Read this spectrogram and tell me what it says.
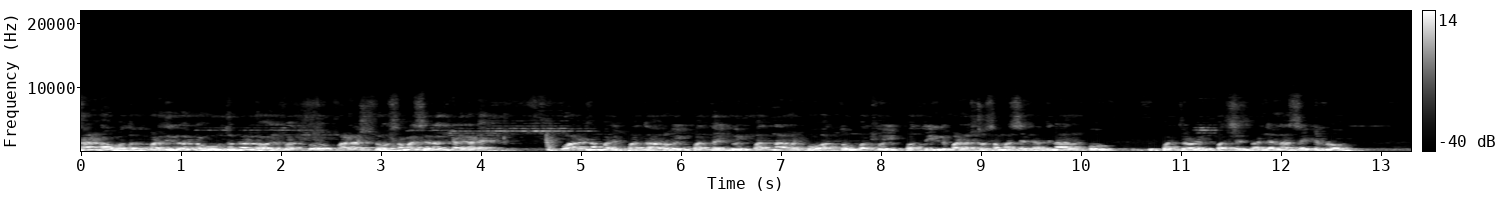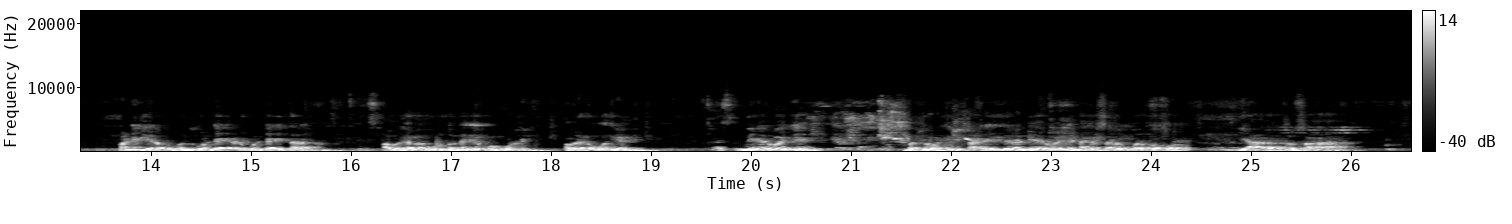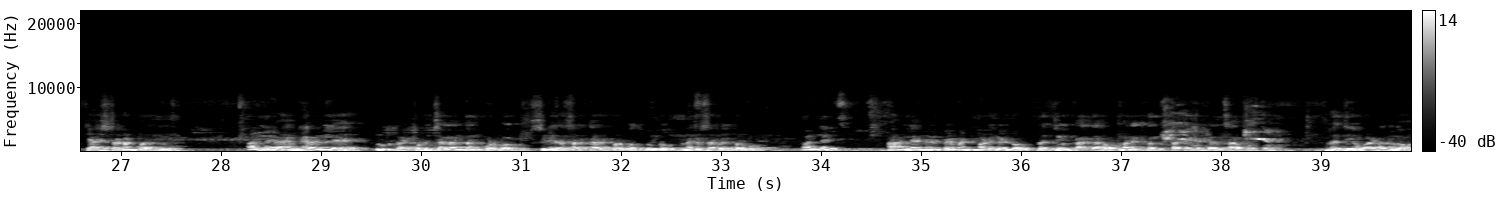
ಕನ್ನಡ ಓದೋದು ಬರೆದಿದ್ದವ್ರಿಗೆ ಉರ್ದುನಲ್ಲೂ ಇವತ್ತು ಭಾಳಷ್ಟು ಸಮಸ್ಯೆ ಇರೋದು ಕೆಳಗಡೆ. ವಾರ್ಡ್ ನಂಬರ್ ಇಪ್ಪತ್ತಾರು, ಇಪ್ಪತ್ತೈದು, ಇಪ್ಪತ್ನಾಲ್ಕು, ಹತ್ತೊಂಬತ್ತು, ಇಪ್ಪತ್ತು, ಇಲ್ಲಿ ಭಾಳಷ್ಟು ಸಮಸ್ಯೆ ಇದೆ. ಹದಿನಾಲ್ಕು, ಇಪ್ಪತ್ತೇಳು, ಇಪ್ಪತ್ತೆಂಟು, ಅಲ್ಲೆಲ್ಲ ಸೈಟ್ಗಳು ಪಣಿಗಳಿರೋದು ಒಂದು ಗುಂಟೆ, ಎರಡು ಗುಂಟೆ ಈ ಥರ ಅವ್ರಿಗೆಲ್ಲ ಉರ್ದುನಾಗೆ ಕೊಡ್ರಿ ಅವರೆಲ್ಲ ಓದ್ಕೊಂಡು ನೇರವಾಗಿ ಮಧ್ಯವರ್ತಿ ಕಾಟ ಇಲ್ದಿರ ನೇರವಾಗಿ ನಗರಸಭೆಗೆ ಬರಬೇಕು. ಯಾರ ಸಹ ಕ್ಯಾಶ್ ತಗೊಂಡು ಬರ್ತೀವಿ. ಆನ್ಲೈನ್ ಬ್ಯಾಂಕಲ್ಲಿ ದುಡ್ಡು ಕಟ್ಬಿಟ್ಟು ಚಲನ್ ತಂದು ಕೊಡ್ಬೇಕು. ಸೀದಾ ಸರ್ಕಾರಕ್ಕೆ ಬರ್ಬೇಕು ದುಡ್ಡು ನಗರಸಭೆಗೆ ಬರ್ಬೇಕು. ಆನ್ಲೈನ್ ಅಲ್ಲಿ ಪೇಮೆಂಟ್ ಮಾಡ್ಕೊಂಡು ಪ್ರತಿ ಖಾತೆ ಅವ್ರ ಮನೆಗೆ ತಲುಪಿಸ್ತಕ್ಕಂಥ ಕೆಲಸ ಆಗ್ಬೇಕು. ಪ್ರತಿ ವಾರ್ಡಲ್ಲೂ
